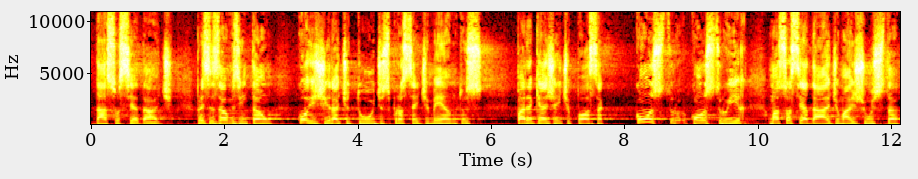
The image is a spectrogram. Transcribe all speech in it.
da sociedade. Precisamos então corrigir atitudes, procedimentos, para que a gente possa constru construir uma sociedade mais justa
